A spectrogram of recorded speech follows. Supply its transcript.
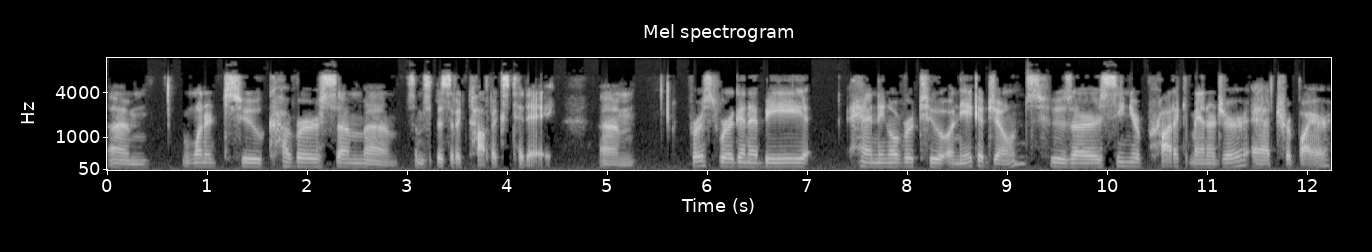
Um, wanted to cover some um, some specific topics today. Um, first, we're going to be handing over to Onyeka Jones, who's our senior product manager at Tripwire,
